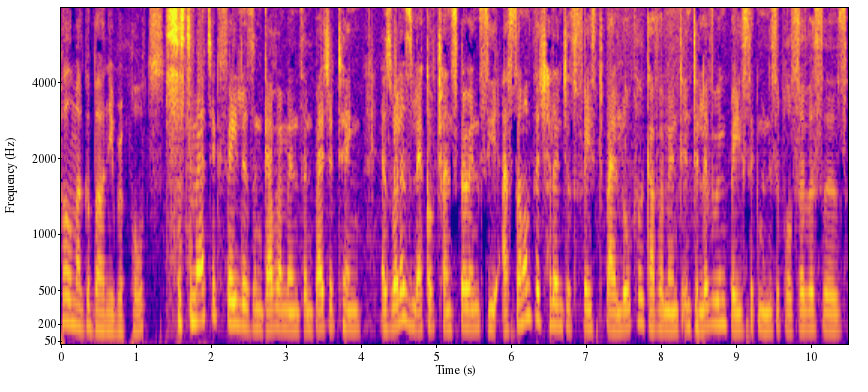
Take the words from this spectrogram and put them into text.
Pearl Magubani reports. Systematic failures in governance and budgeting, as well as lack of transparency, are some of the challenges faced by local government in delivering basic municipal services.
